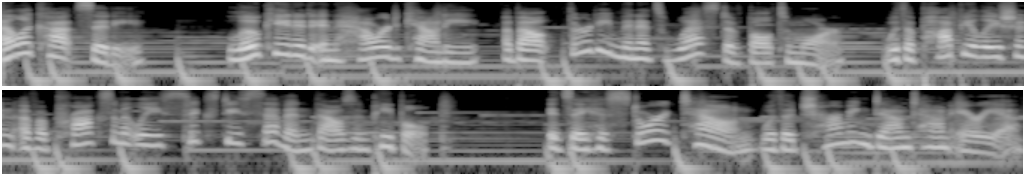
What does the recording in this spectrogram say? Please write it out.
Ellicott City, located in Howard County, about 30 minutes west of Baltimore, with a population of approximately 67,000 people. It's a historic town with a charming downtown area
